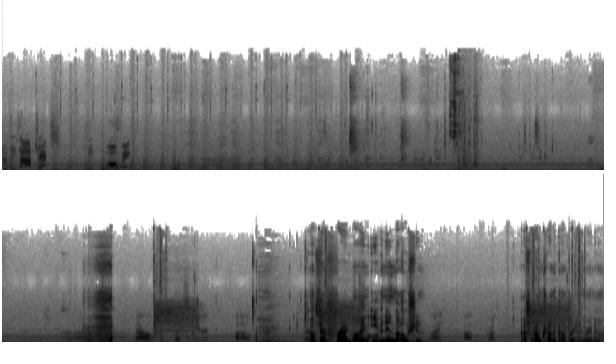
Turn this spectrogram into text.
do these objects keep moving? I forget. There's music. Uh, now, let's hear. Uh, let's there frag mine even in the ocean? That's what I'm trying to comprehend right now.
